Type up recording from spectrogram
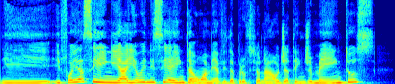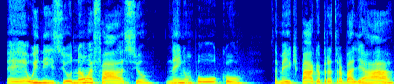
e, e foi assim. E aí eu iniciei, então, a minha vida profissional de atendimentos. É, o início não é fácil, nem um pouco. Você meio que paga para trabalhar.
